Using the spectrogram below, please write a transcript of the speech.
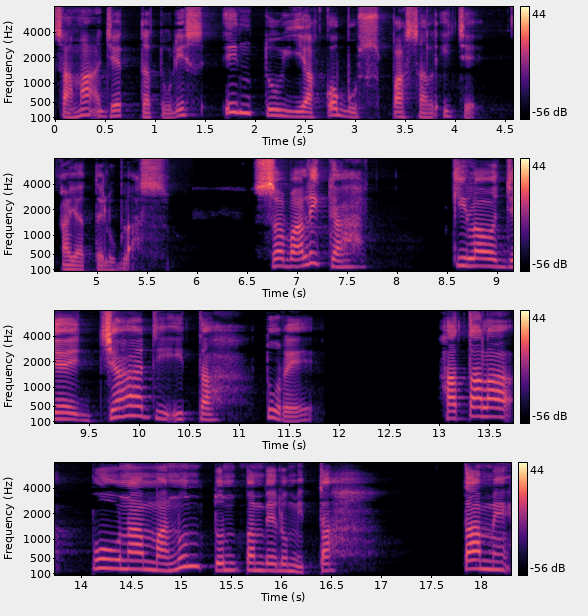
Sama aja tertulis intu Yakobus pasal IC ayat 13. Sebaliknya kilau je jadi itah ture hatala puna manuntun pembelum itah tame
